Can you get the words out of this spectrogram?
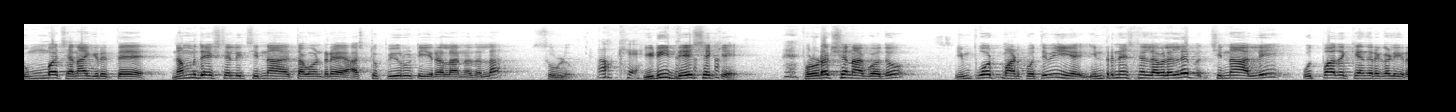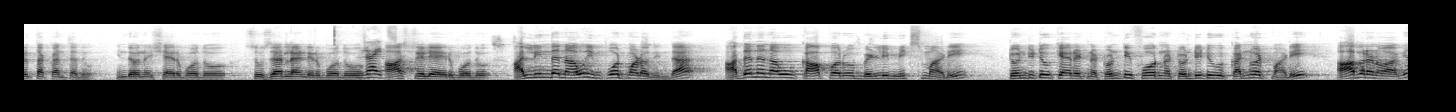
ತುಂಬಾ ಚೆನ್ನಾಗಿರುತ್ತೆ. ನಮ್ಮ ದೇಶದಲ್ಲಿ ಚಿನ್ನ ತಗೊಂಡ್ರೆ ಅಷ್ಟು ಪ್ಯೂರಿಟಿ ಇರಲ್ಲ ಅನ್ನೋದೆಲ್ಲ ಸುಳ್ಳು. ಇಡೀ ದೇಶಕ್ಕೆ ಪ್ರೊಡಕ್ಷನ್ ಆಗೋದು ಇಂಪೋರ್ಟ್ ಮಾಡ್ಕೋತೀವಿ. ಇಂಟರ್ನ್ಯಾಷನಲ್ ಲೆವೆಲಲ್ಲೇ ಚಿನ್ನ ಅಲ್ಲಿ ಉತ್ಪಾದಕ ಕೇಂದ್ರಗಳು ಇರತಕ್ಕಂಥದ್ದು. ಇಂಡೋನೇಷ್ಯಾ ಇರ್ಬೋದು ಸ್ವಿಟ್ಜರ್ಲ್ಯಾಂಡ್ ಇರ್ಬೋದು ಆಸ್ಟ್ರೇಲಿಯಾ ಇರ್ಬೋದು. ಅಲ್ಲಿಂದ ನಾವು ಇಂಪೋರ್ಟ್ ಮಾಡೋದ್ರಿಂದ ಅದನ್ನ ನಾವು ಕಾಪರು ಬೆಳ್ಳಿ ಮಿಕ್ಸ್ ಮಾಡಿ ಟ್ವೆಂಟಿ ಟೂ ಕ್ಯಾರೆಟ್ನ ಟ್ವೆಂಟಿ ಫೋರ್ನ ಟ್ವೆಂಟಿ ಟೂ ಕನ್ವರ್ಟ್ ಮಾಡಿ ಆಭರಣವಾಗಿ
